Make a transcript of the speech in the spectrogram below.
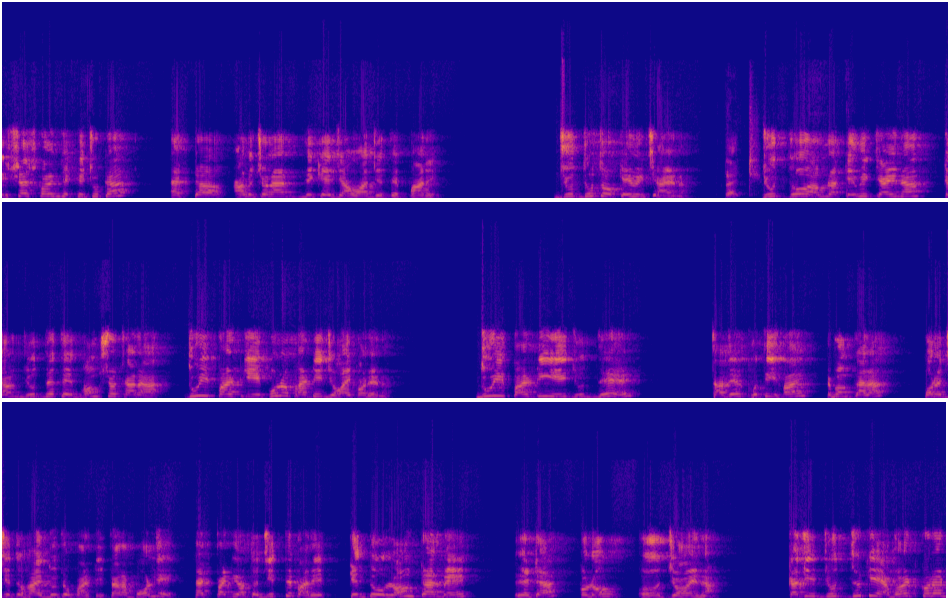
বিশ্বাস করেন যে কিছুটা একটা আলোচনার দিকে যাওয়া যেতে পারে। যুদ্ধ তো কেউই চায় না। রাইট যুদ্ধ আমরা কেউই চাই না কারণ যুদ্ধেতে ধ্বংস ছাড়া দুই পার্টি কোনো পার্টি জয় করে না। দুই পার্টি যুদ্ধে তাদের ক্ষতি হয় এবং তারা পরাজিত হয় দুটো পার্টি। তারা বলে এক পার্টি হয়তো জিততে পারে, কিন্তু লং টার্মে এটা কোনো জয় না। কাজে যুদ্ধকে অ্যাভয়েড করার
